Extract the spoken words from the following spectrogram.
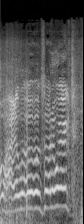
High to low sort of worked.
